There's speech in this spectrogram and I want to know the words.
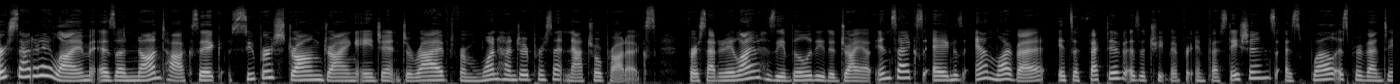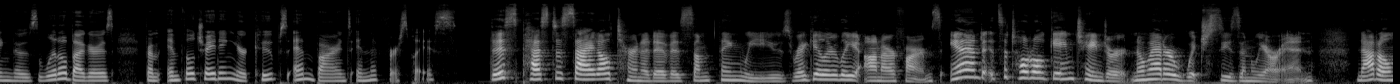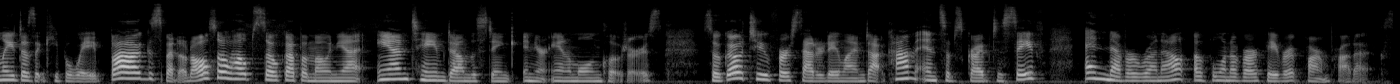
First Saturday Lime is a non toxic, super strong drying agent derived from 100% natural products. First Saturday Lime has the ability to dry out insects, eggs, and larvae. It's effective as a treatment for infestations, as well as preventing those little buggers from infiltrating your coops and barns in the first place. This pesticide alternative is something we use regularly on our farms, and it's a total game changer no matter which season we are in. Not only does it keep away bugs, but it also helps soak up ammonia and tame down the stink in your animal enclosures. So go to firstsaturdaylime.com and subscribe to Safe and never run out of one of our favorite farm products.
